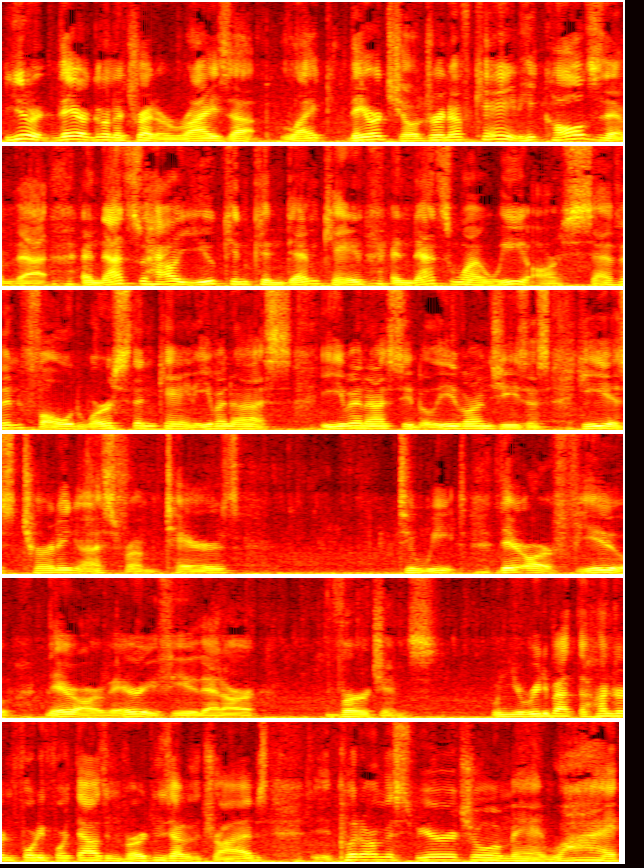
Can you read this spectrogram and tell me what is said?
You're, they are going to try to rise up like they are children of Cain. He calls them that. And that's how you can condemn Cain. And that's why we are sevenfold worse than Cain. Even us, even us who believe on Jesus, He is turning us from tares to wheat. There are few, there are very few that are virgins. When you read about the 144,000 virgins out of the tribes, put on the spiritual man. Why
